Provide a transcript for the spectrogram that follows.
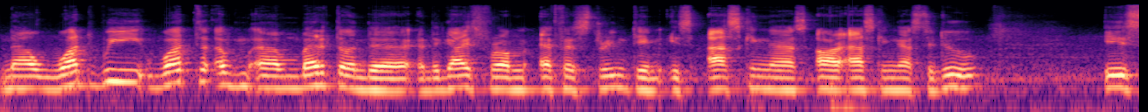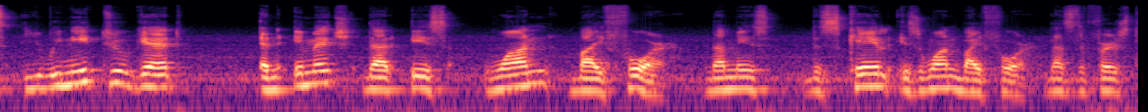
Now, what we, what um, Umberto and the and the guys from FS Dream Team is asking us, are asking us to do, is we need to get an image that is one by four. That means the scale is one by four. That's the first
